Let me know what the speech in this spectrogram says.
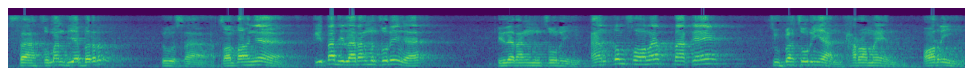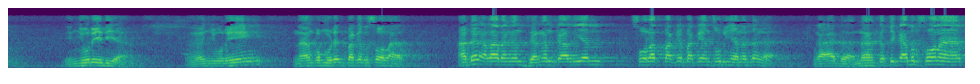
Sah, cuman dia berdosa. Contohnya, kita dilarang mencuri enggak? Dilarang mencuri. Antum sholat pakai jubah curian, haramain, ori. Nyuri dia. Ya, nyuri, nah kemudian pakai sholat. Ada enggak larangan jangan kalian sholat pakai pakaian curian ada enggak? Enggak ada. Nah, ketika antum sholat,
